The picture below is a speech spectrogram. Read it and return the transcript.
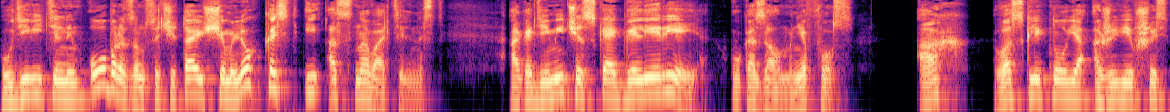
удивительным образом сочетающим легкость и основательность. «Академическая галерея», — указал мне Фос. «Ах!» — воскликнул я, оживившись.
